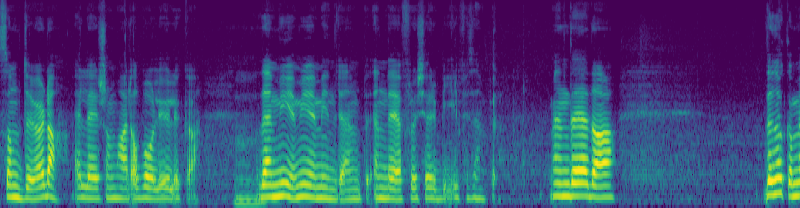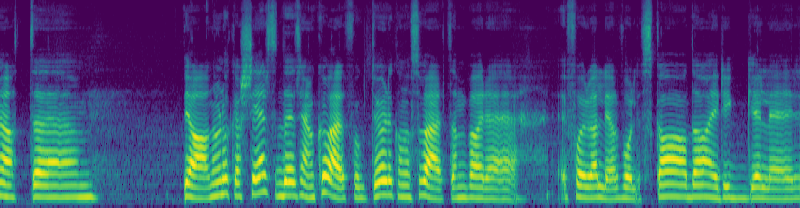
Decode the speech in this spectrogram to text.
som dør, da, eller som har alvorlige ulykker. Mm. Det er mye mye mindre enn det er for å kjøre bil, f.eks. Men det er da Det er noe med at uh, Ja, når noe skjer, så det trenger ikke å være at folk dør. Det kan også være at de bare får veldig alvorlige skader i rygg eller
